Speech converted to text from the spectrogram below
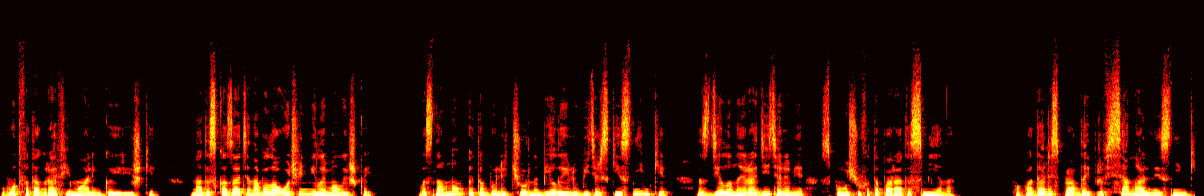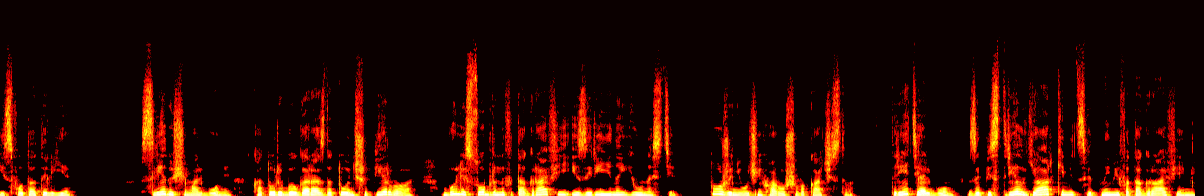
Вот фотографии маленькой Иришки. Надо сказать, она была очень милой малышкой. В основном это были черно-белые любительские снимки, сделанные родителями с помощью фотоаппарата «Смена». Попадались, правда, и профессиональные снимки из фотоателье. В следующем альбоме, который был гораздо тоньше первого, были собраны фотографии из Ирининой юности, тоже не очень хорошего качества. Третий альбом запестрел яркими цветными фотографиями,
